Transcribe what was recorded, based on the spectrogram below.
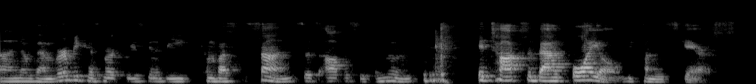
uh, November because Mercury is going to be combust the sun, so it's opposite the moon. It talks about oil becoming scarce.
